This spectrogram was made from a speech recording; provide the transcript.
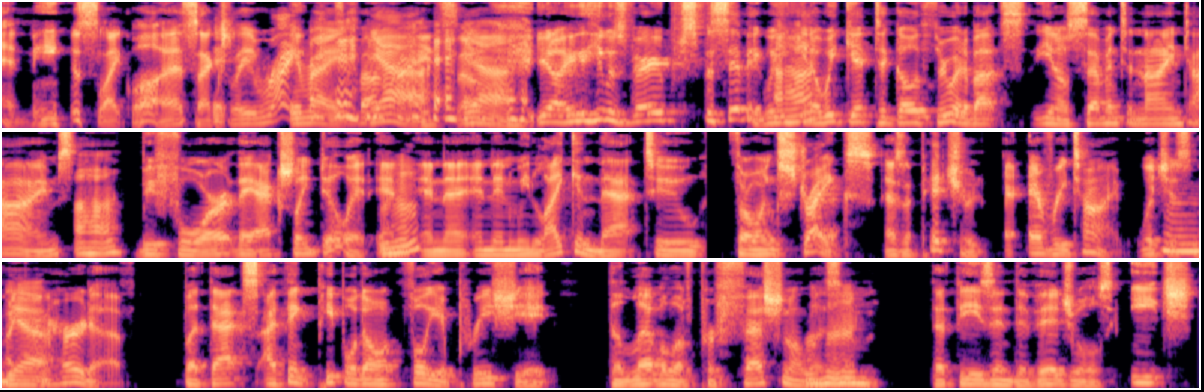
10. He was like, "Well, that's actually right, Right. About Yeah. right." So, Yeah. you know, he, he was very specific. We, Uh-huh. you know, we get to go through it about you know seven to nine times Uh huh. before they actually do it, and Mhm. and then, and then we liken that to throwing strikes as a pitcher every time, which is Mhm. like Yeah. unheard of. But that's I think people don't fully appreciate the level of professionalism Mm-hmm. that these individuals, each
